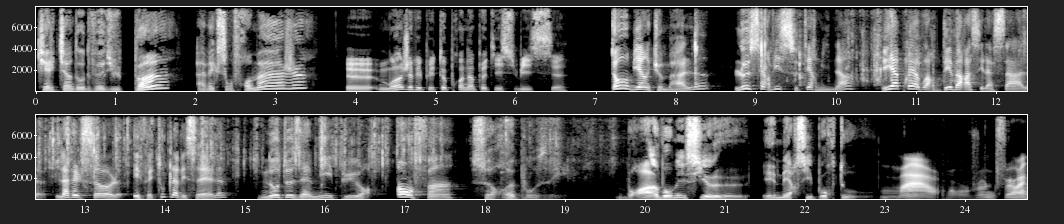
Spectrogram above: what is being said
Quelqu'un d'autre veut du pain avec son fromage? Euh, moi je vais plutôt prendre un petit suisse. Tant bien que mal, le service se termina, et après avoir débarrassé la salle, lavé le sol et fait toute la vaisselle, nos deux amis purent enfin se reposer. Bravo, messieurs, et merci pour tout. Je ne ferai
